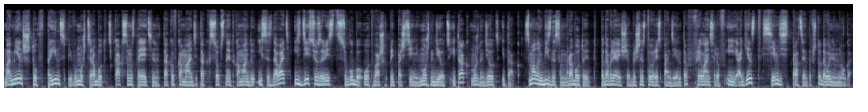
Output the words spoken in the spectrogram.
момент, что в принципе вы можете работать как самостоятельно, так и в команде, так, собственно, эту команду и создавать. И здесь все зависит сугубо от ваших предпочтений. Можно делать и так, можно делать и так. С малым бизнесом работает подавляющее большинство респондентов, фрилансеров и агентств 70%, что довольно много.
